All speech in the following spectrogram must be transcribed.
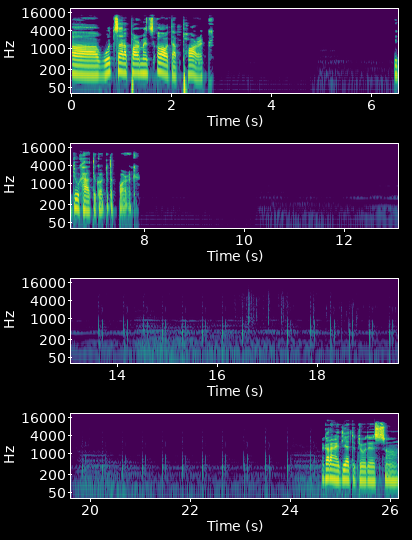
Uh, Woodside Apartments. Oh, the park. We do have to go to the park. Got an idea to do this, so...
